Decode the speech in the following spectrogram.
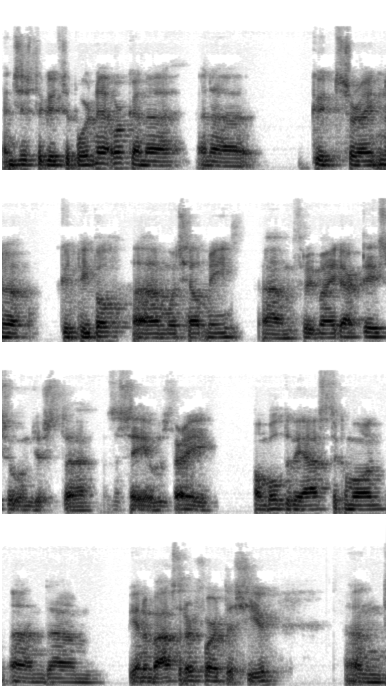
and just a good support network and a and a good surrounding of good people, um, which helped me um, through my dark days. So I'm just, uh, as I say, I was very humbled to be asked to come on and um, be an ambassador for it this year. And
